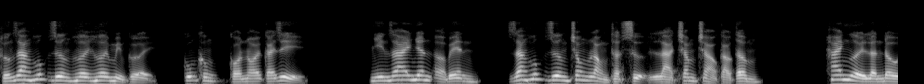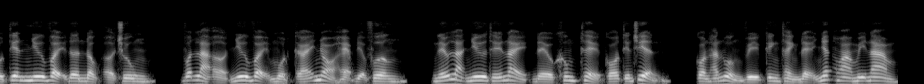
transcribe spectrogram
hướng Giang Húc Dương hơi hơi mỉm cười, cũng không có nói cái gì. Nhìn giai nhân ở bên, Giang Húc Dương trong lòng thật sự là chăm chảo cào tâm. Hai người lần đầu tiên như vậy đơn độc ở chung, vẫn là ở như vậy một cái nhỏ hẹp địa phương, nếu là như thế này đều không thể có tiến triển, còn hắn uổng vì kinh thành đệ nhất hoa Mỹ Nam.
